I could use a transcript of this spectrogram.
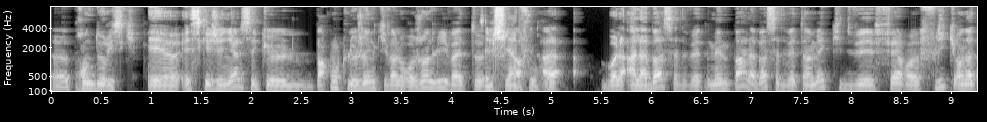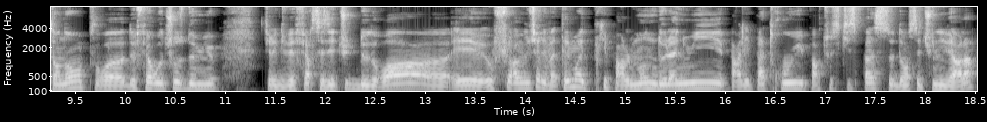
euh, prendre de risques. Et, euh, et ce qui est génial, c'est que par contre le jeune qui va le rejoindre, lui, il va être le chien alors, fou. à-. Voilà, à la base, ça devait être, même pas à la base, ça devait être un mec qui devait faire euh, flic en attendant pour euh, de faire autre chose de mieux. Il devait faire ses études de droit, euh, et au fur et à mesure, il va tellement être pris par le monde de la nuit, par les patrouilles, par tout ce qui se passe dans cet univers-là,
